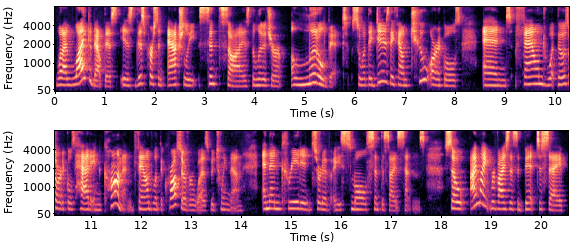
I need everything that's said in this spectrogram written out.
What I like about this is this person actually synthesized the literature a little bit. So, what they did is they found two articles and found what those articles had in common, found what the crossover was between them, and then created sort of a small synthesized sentence. So I might revise this a bit to say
